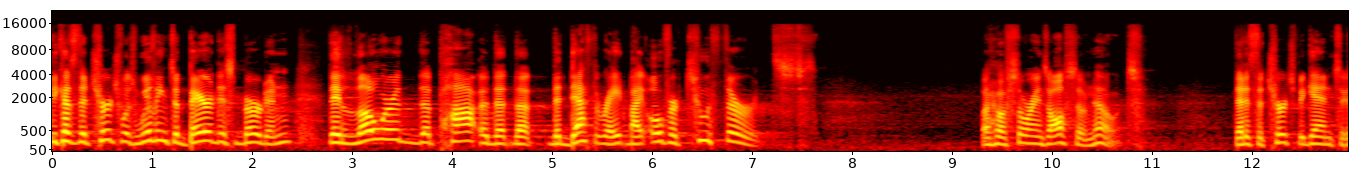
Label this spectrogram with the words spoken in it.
because the church was willing to bear this burden, they lowered the, po- uh, the, the, the death rate by over two thirds. But historians also note that as the church began to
